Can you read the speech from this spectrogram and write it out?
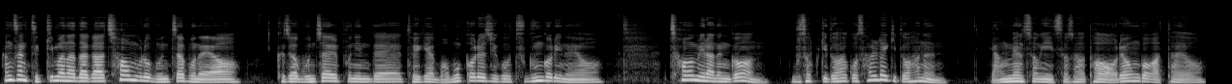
항상 듣기만 하다가 처음으로 문자 보내요. 그저 문자일 뿐인데 되게 머뭇거려지고 두근거리네요. 처음이라는 건 무섭기도 하고 설레기도 하는 양면성이 있어서 더 어려운 것 같아요.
